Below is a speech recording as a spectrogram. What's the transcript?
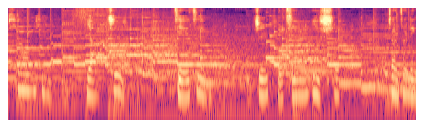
飘逸、雅致、洁净之普及于一身。站在凛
